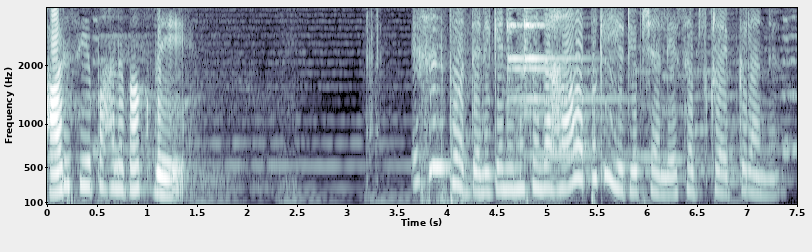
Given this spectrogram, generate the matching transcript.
හාරිසිය පහළවක් වේ. එසන් පොත් දැන ගැනීම සඳහා අපගේ YouTube චැනලය සබස්ක්‍රයිබ් කරන්න.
